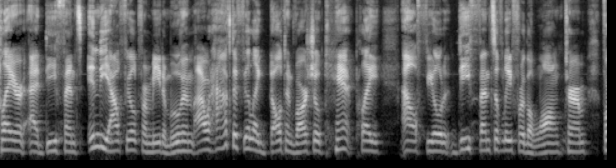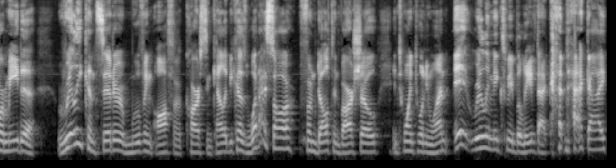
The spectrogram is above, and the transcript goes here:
player at defense in the outfield for me to move him. I would have to feel like Dalton Varsho can't play outfield defensively for the long term for me to really consider moving off of Carson Kelly because what I saw from Dalton Varsho in 2021, it really makes me believe that that guy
